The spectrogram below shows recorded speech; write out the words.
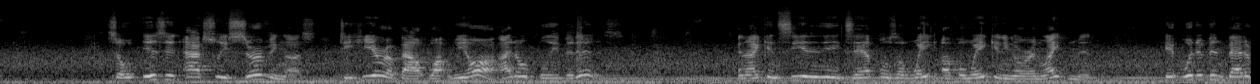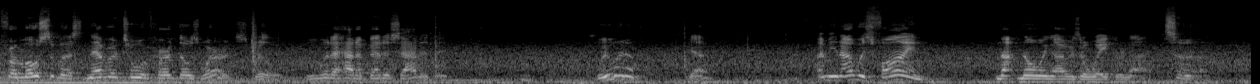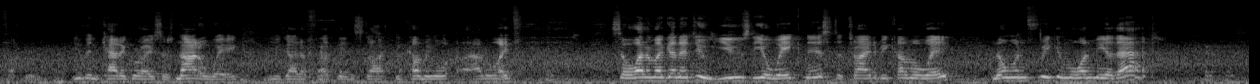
So is it actually serving us to hear about what we are? I don't believe it is. And I can see it in the examples of, wake, of awakening or enlightenment. It would have been better for most of us never to have heard those words, really. We would have had a better Saturday. We would have, yeah. I mean, I was fine not knowing I was awake or not. So, fucking, you've been categorized as not awake. You gotta fucking start becoming, how do I, so what am I gonna do? Use the awakeness to try to become awake? No one freaking warned me of that.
